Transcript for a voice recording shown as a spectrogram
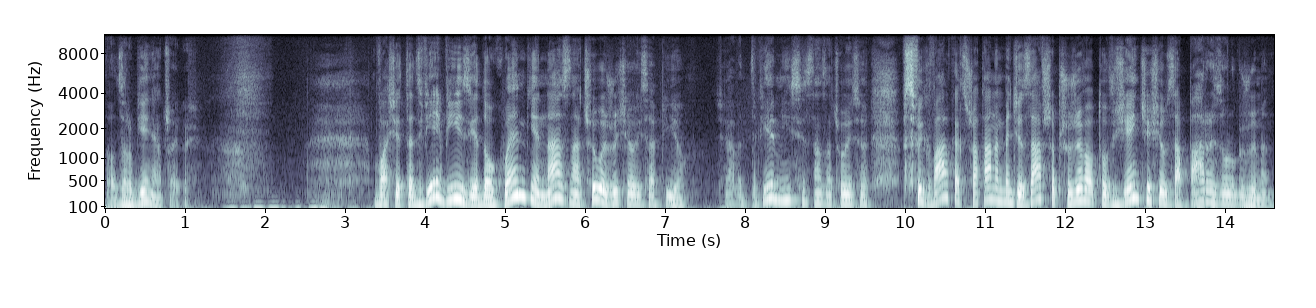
do zrobienia czegoś. Właśnie te dwie wizje dogłębnie naznaczyły życie Ojca Pio. Ciekawe, dwie misje naznaczyły W swych walkach z szatanem będzie zawsze przeżywał to wzięcie się za bary z olbrzymem.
